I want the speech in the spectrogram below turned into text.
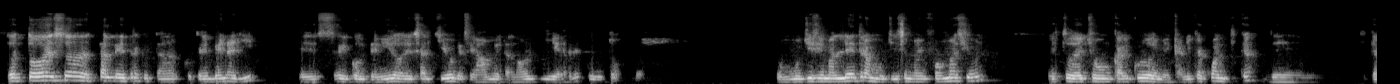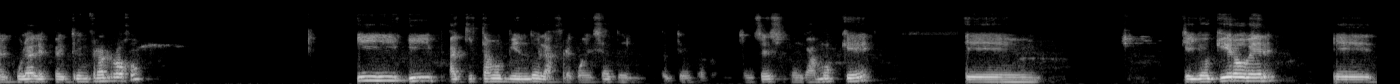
Entonces, todas estas letras que, están, que ustedes ven allí es el contenido de ese archivo que se llama metanol.ir.log. Con muchísimas letras, muchísima información. Esto de hecho es un cálculo de mecánica cuántica de, que calcula el espectro infrarrojo. Y, aquí estamos viendo las frecuencias del espectro infrarrojo. Entonces, supongamos que, eh, que yo quiero ver eh,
